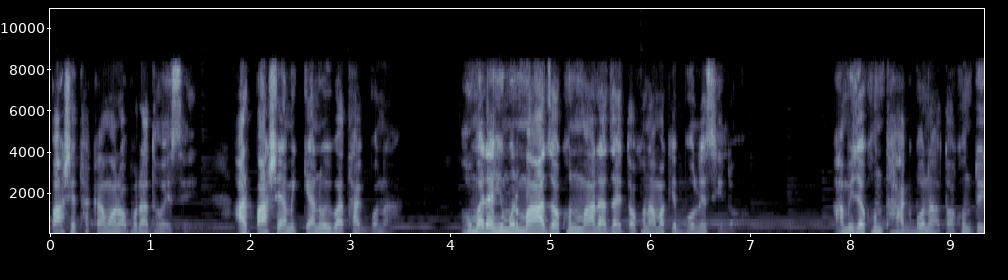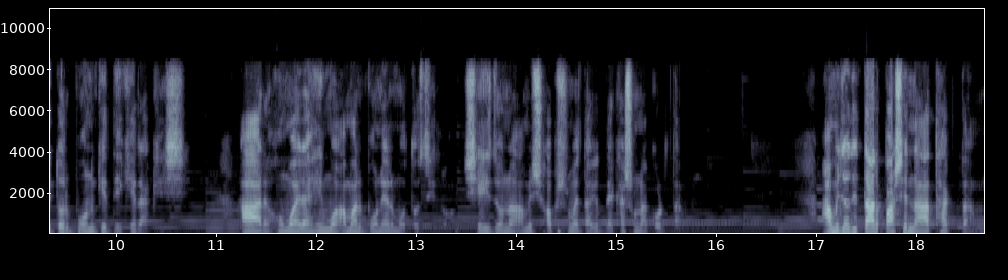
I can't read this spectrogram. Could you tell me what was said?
পাশে থাকা আমার অপরাধ হয়েছে। আর পাশে আমি কেনই বা থাকব না? হুমায়রা হিমুর মা যখন মারা যায়, তখন আমাকে বলেছিল, আমি যখন থাকব না, তখন তুই তোর বোনকে দেখে রাখিস। আর হুমায়রা হিমু আমার বোনের মতো ছিল। সেই জন্য আমি সবসময় তাকে দেখাশোনা করতাম। আমি যদি তার পাশে না থাকতাম,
